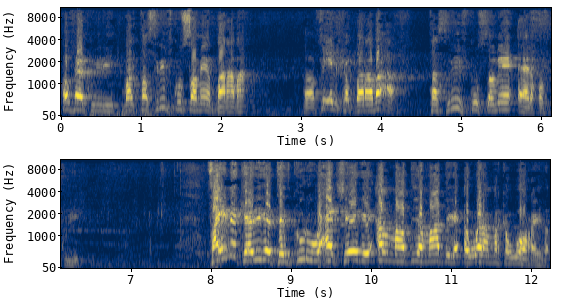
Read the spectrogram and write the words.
qofaa ku yidhi bal tasriif ku samee daraba ficilka daraba ah tasriif ku samee aale qofku yidhi fa inaka adiga tadkuru waxaad sheegay almaadiya maadiga awalan marka ugu horayda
